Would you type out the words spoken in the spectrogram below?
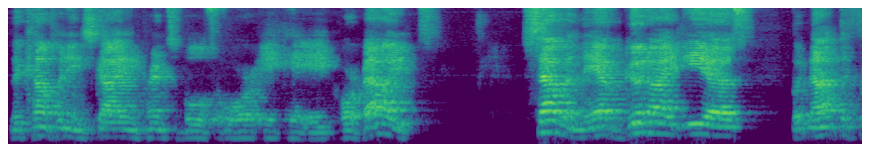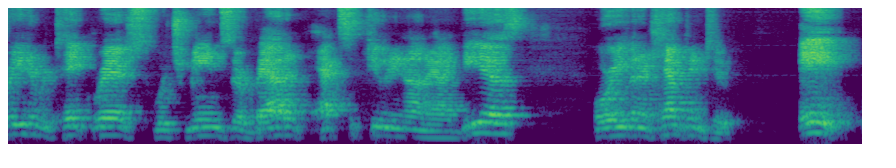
the company's guiding principles or AKA core values. Seven, they have good ideas but not the freedom to take risks, which means they're bad at executing on ideas or even attempting to. Eight,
